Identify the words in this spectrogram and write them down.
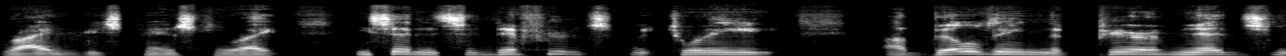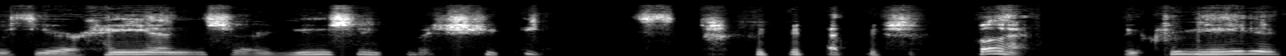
writer, he's passed away. He said it's the difference between uh, building the pyramids with your hands or using machines. but the creative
